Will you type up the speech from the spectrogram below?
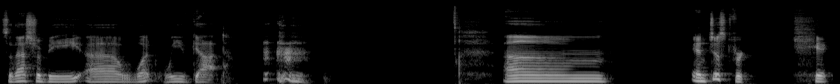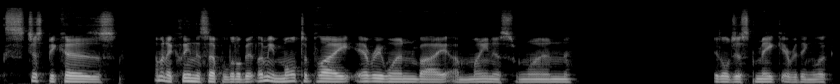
So that should be uh, what we've got. um, and just for kicks, just because I'm going to clean this up a little bit, let me multiply everyone by a minus 1 It'll just make everything look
